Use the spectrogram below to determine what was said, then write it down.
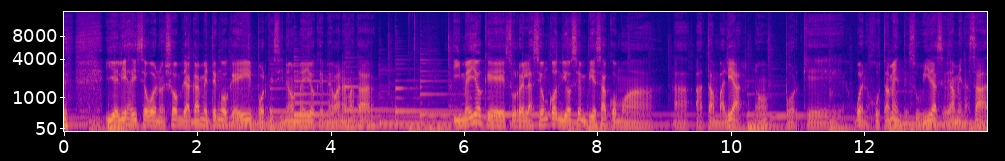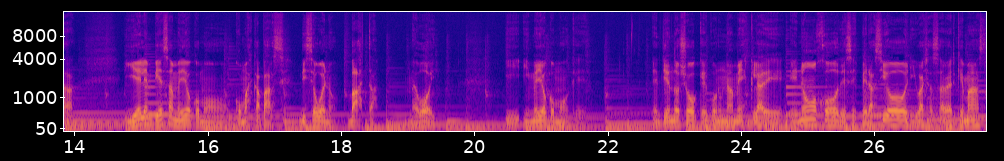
y Elías dice, bueno, yo de acá me tengo que ir porque si no medio que me van a matar. Y medio que su relación con Dios empieza como a, tambalear, ¿no? Porque, bueno, justamente su vida se ve amenazada y él empieza medio como, como a escaparse. Dice, bueno, basta, me voy. Y, medio como que entiendo yo que con una mezcla de enojo, desesperación y vaya a saber qué más,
